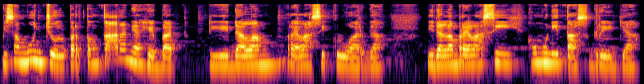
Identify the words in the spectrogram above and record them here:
bisa muncul pertengkaran yang hebat di dalam relasi keluarga, di dalam relasi komunitas gereja.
